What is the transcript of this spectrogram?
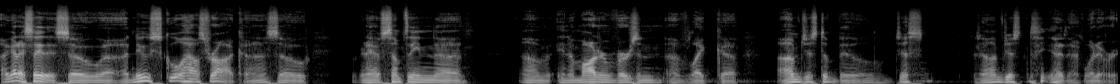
I got to say this. So, uh, a new Schoolhouse Rock, huh? So, we're going to have something uh, um, in a modern version of like, uh, I'm just a bill, just, I'm just, you know, whatever.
